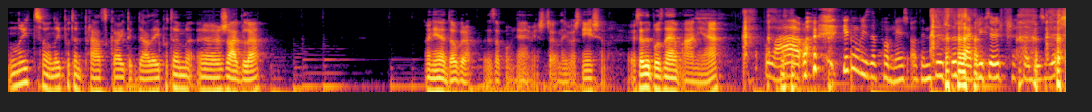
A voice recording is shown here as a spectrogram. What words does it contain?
No i co? No i potem pracka i tak dalej. Potem e, żagle. A nie, dobra, zapomniałem jeszcze o najważniejszym. Wtedy poznałem Anię. Wow, jak mógłbyś zapomnieć o tym? Ty już do żagli chciałeś przechodzić, wiesz?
